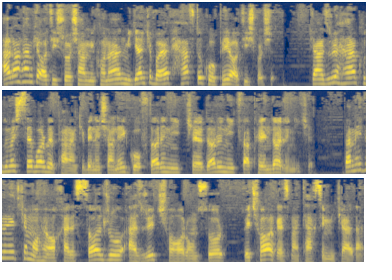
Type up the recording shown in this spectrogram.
الان هم که آتیش روشن می‌کنن میگن که باید هفت کوپه آتیش باشه که از روی هر کدومش سه بار بپرن که به نشانه گفتار نیک، کردار نیک و پندار نیکه. و می‌دونید که ماه آخر سال رو از روی چهار عنصر به چهار قسمت تقسیم می‌کردن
